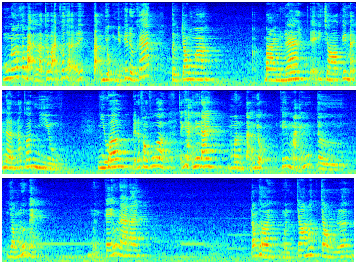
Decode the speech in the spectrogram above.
muốn nói với các bạn là các bạn có thể tận dụng những cái đường khác từ trong ờ, bài mình ra để cho cái mảng nền nó có nhiều nhiều hơn, để nó phong phú hơn. Chẳng hạn như đây, mình tận dụng cái mảng từ dòng nước này mình kéo ra đây. Đồng thời, mình cho nó chồng lên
